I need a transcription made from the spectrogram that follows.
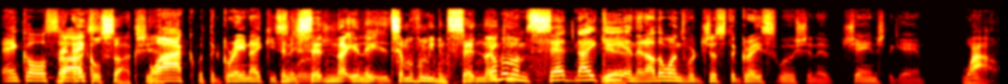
ankle socks, ankle socks, yeah. black with the gray Nike. And they said Nike, and they, some of them even said Nike. some of them said Nike, Yeah. and then other ones were just the gray swoosh, and it changed the game. Wow.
